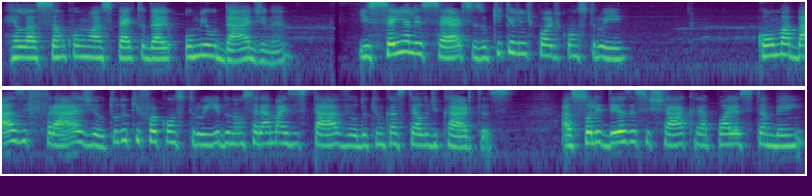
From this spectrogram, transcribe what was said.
relação com o aspecto da humildade, né? E sem alicerces, o que, que a gente pode construir? Com uma base frágil, tudo que for construído não será mais estável do que um castelo de cartas. A solidez desse chakra apoia-se também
